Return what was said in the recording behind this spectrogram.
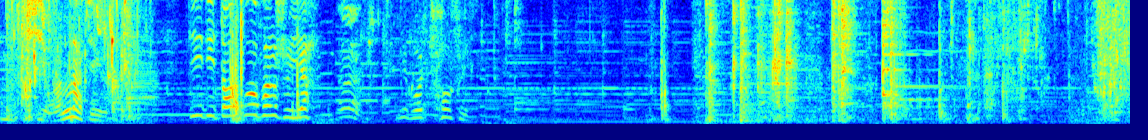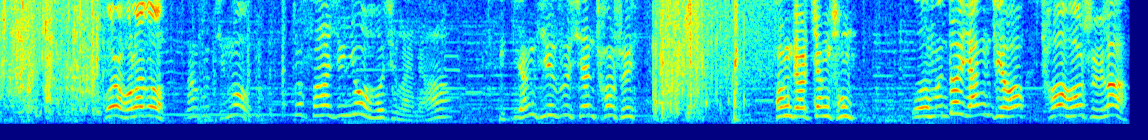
嗯，洗完了这个。弟弟倒锅放水呀，嗯，一会儿焯水。锅儿好了哥。那不挺好？这发型又好起来了啊！羊蹄子先焯水，放点姜葱。我们的羊角焯好水了。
